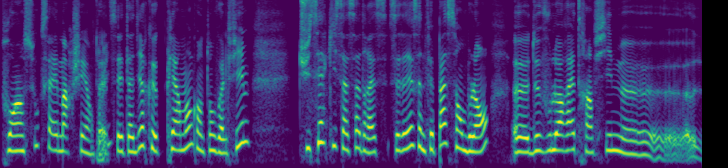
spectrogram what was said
pour un sou que ça ait marché en fait. Oui. C'est-à-dire que clairement, quand on voit le film, tu sais à qui ça s'adresse. C'est-à-dire que ça ne fait pas semblant euh, de vouloir être un film euh,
